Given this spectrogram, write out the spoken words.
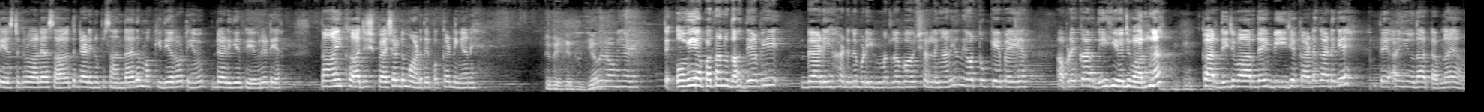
ਟੇਸਟ ਕਰਵਾ ਲਿਆ ਸਾਗ ਤੇ ਡੈਡੀ ਨੂੰ ਪਸੰਦ ਆਇਆ ਤੇ ਮੱਕੀ ਦੀਆਂ ਰੋਟੀਆਂ ਵੀ ਡੈਡੀ ਦੀਆਂ ਫੇਵਰੇਟ ਆ। ਤਾਂ ਹੀ ਅੱਜ ਸਪੈਸ਼ਲ ਡਿਮਾਂਡ ਤੇ ਪੱਕਣੀਆਂ ਨੇ। ਤੇ ਵਿੱਚ ਦੂਜੀਆਂ ਵੀ ਲਾਉਣੀਆਂ ਨੇ ਤੇ ਉਹ ਵੀ ਆਪਾਂ ਤੁਹਾਨੂੰ ਦੱਸਦੇ ਆ ਵੀ ਡੈਡੀ ਸਾਡੇ ਨੇ ਬੜੀ ਮਤਲਬ ਛੱਲੀਆਂ ਨਹੀਂ ਹੁੰਦੀਆਂ ਉਹ ਤੁੱਕੇ ਪਏ ਆ। ਆਪਣੇ ਘਰ ਦੀ ਹੀ ਉਹ ਜਵਾਰ ਹਨਾ? ਘਰ ਦੀ ਜਵਾਰ ਦੇ ਬੀਜ ਕੱਢ ਕੱਢ ਕੇ ਤੇ ਅਸੀਂ ਉਹਦਾ ਆਟਾ ਬਣਾਇਆ।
